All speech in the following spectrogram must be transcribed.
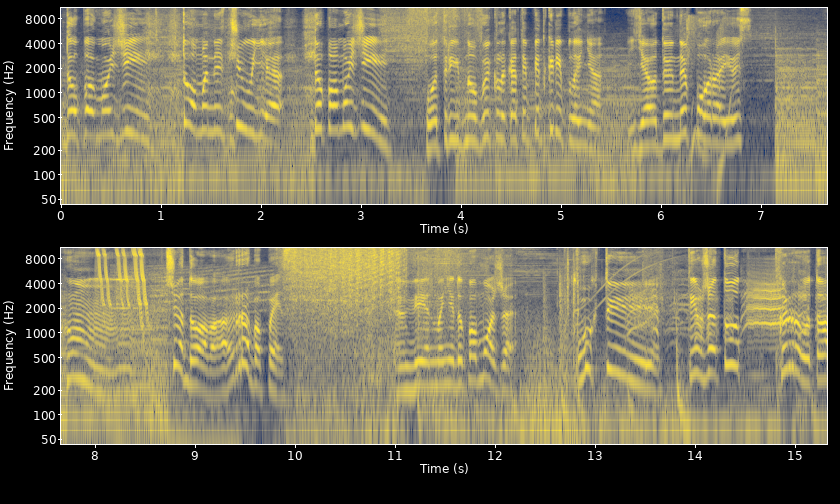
Допоможіть! Хто мене чує? Допоможіть! Потрібно викликати підкріплення. Я один не пораюсь. Хм, чудово, робопис. Він мені допоможе. Ух ти! Ти вже тут? Круто!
